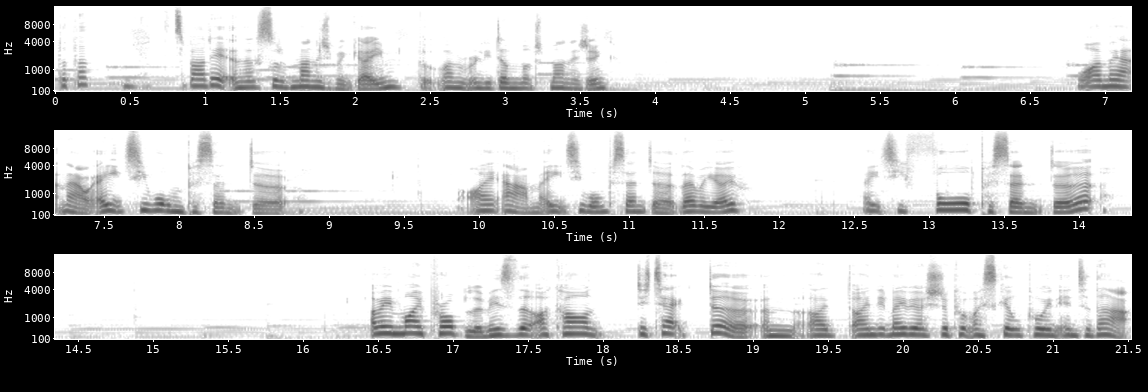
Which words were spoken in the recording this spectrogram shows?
but that, that's about it. And a sort of management game, but I haven't really done much managing. What am I at now? 81% dirt. I am 81% dirt. There we go. 84% dirt. I mean, my problem is that I can't detect dirt, and I, I maybe I should have put my skill point into that.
